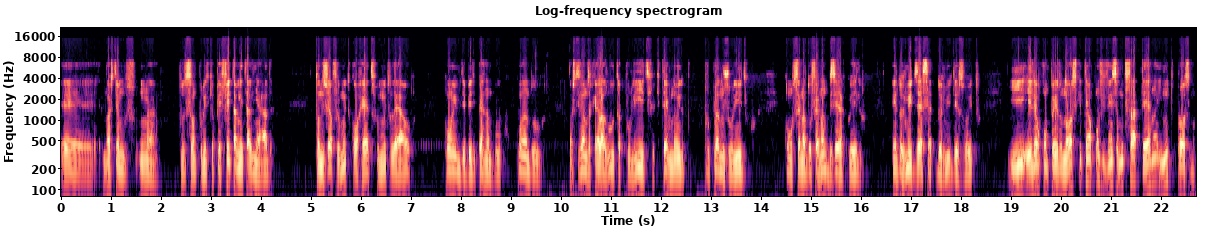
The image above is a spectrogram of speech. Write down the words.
É, nós temos uma posição política perfeitamente alinhada. Tony Gel foi muito correto, foi muito leal com o MDB de Pernambuco quando nós tivemos aquela luta política que terminou indo para o plano jurídico com o senador Fernando Bezerra Coelho em 2017 e 2018. E ele é um companheiro nosso que tem uma convivência muito fraterna e muito próxima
